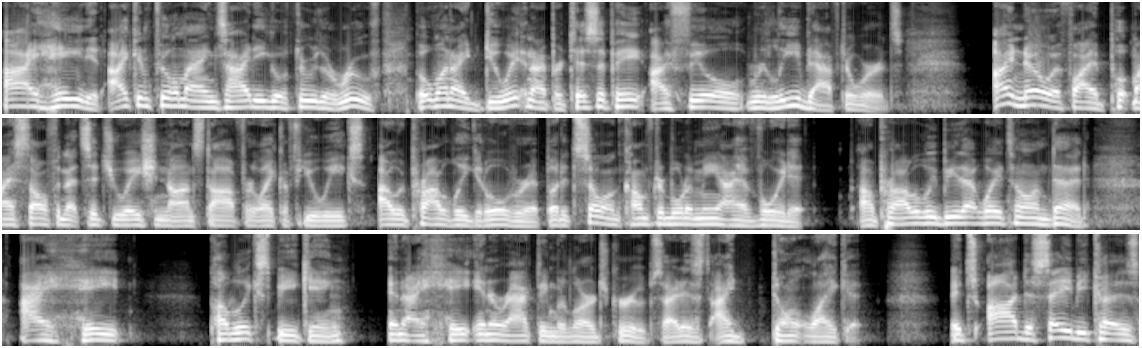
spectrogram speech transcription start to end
I hate it. I can feel my anxiety go through the roof. But when I do it and I participate, I feel relieved afterwards. I know if I put myself in that situation nonstop for like a few weeks, I would probably get over it, but it's so uncomfortable to me, I avoid it. I'll probably be that way till I'm dead. I hate public speaking and I hate interacting with large groups. I just I don't like it. It's odd to say because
